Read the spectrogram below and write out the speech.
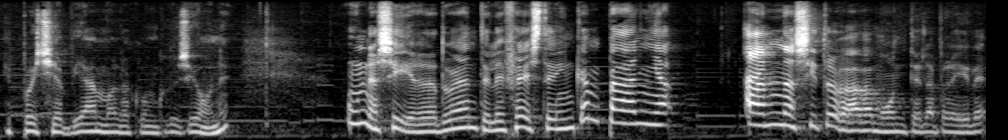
e poi ci avviamo alla conclusione, una sera durante le feste in campagna, Anna si trovava a Monte la Breve.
